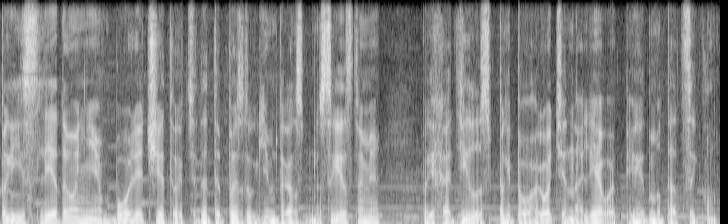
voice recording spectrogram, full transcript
при исследовании более четверти ДТП с другими транспортными средствами приходилось при повороте налево перед мотоциклом.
